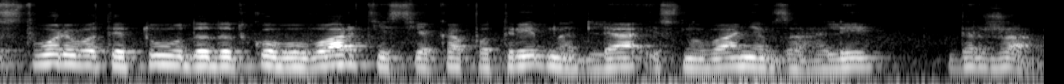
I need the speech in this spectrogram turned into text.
створювати ту додаткову вартість, яка потрібна для існування взагалі держави?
